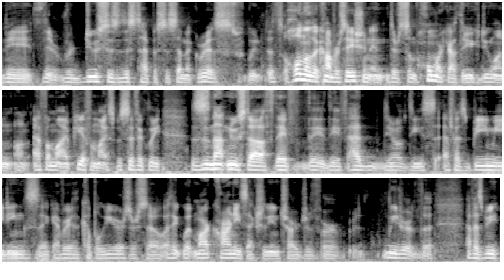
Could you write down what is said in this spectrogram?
that, that reduces this type of systemic risk, it's a whole other conversation. And there's some homework out there you could do on, on FMI, PFMI specifically. This is not new stuff. They've they, have they have had you know these FSB meetings like every couple of years or so. I think what Mark Carney is actually in charge of or leader of the FSB.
